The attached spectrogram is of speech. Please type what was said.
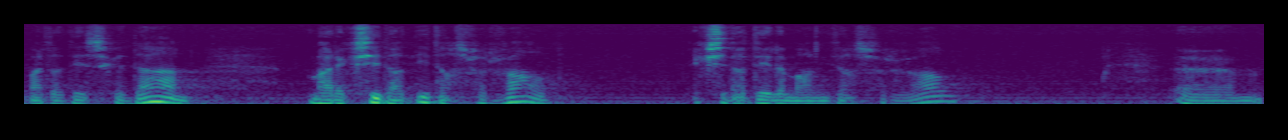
maar dat is gedaan. Maar ik zie dat niet als verval. Ik zie dat helemaal niet als verval. Um,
